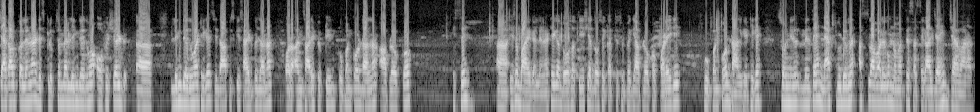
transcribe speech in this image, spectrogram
चेकआउट कर लेना डिस्क्रिप्शन में लिंक दे दूँगा ऑफिशियल लिंक दे दूँगा, ठीक है? सीधा आप इसकी साइट पे जाना और अंसारी 15 कूपन कोड डालना, आप लोग को इससे इसे बाय कर लेना, ठीक है? 230 या दो सौ इकतीस रुपए की आप लोग को पड़ेगी कूपन कोड डाल के, ठीक है? सो मिलते हैं नेक्स्ट वीडियो में। वालेकुम नमस्ते, सत जय हिंद, जय भारत।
